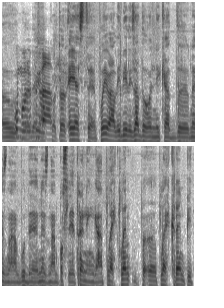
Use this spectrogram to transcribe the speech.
Umore bude plivali. onako to- E, jeste, plivali i bili zadovoljni kad, ne znam, bude, ne znam, poslije treninga pleh, klem, p- pleh krempita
